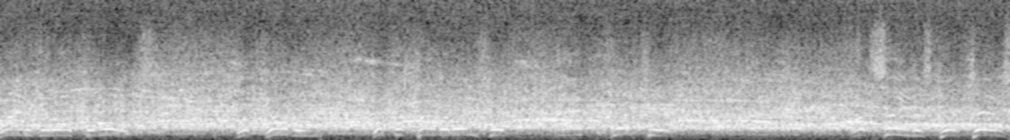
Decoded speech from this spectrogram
trying to get off the ropes. Mugabi with the combination and Fletcher. Let's see, does Cortez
